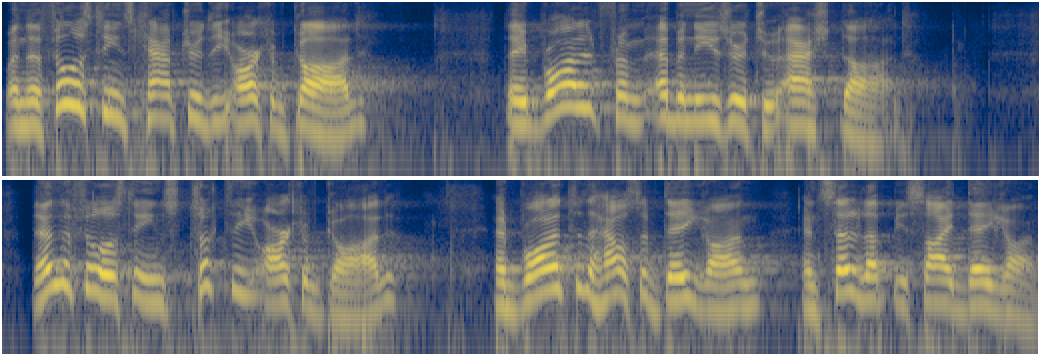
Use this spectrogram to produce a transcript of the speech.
When the Philistines captured the ark of God, they brought it from Ebenezer to Ashdod. Then the Philistines took the ark of God and brought it to the house of Dagon and set it up beside Dagon.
